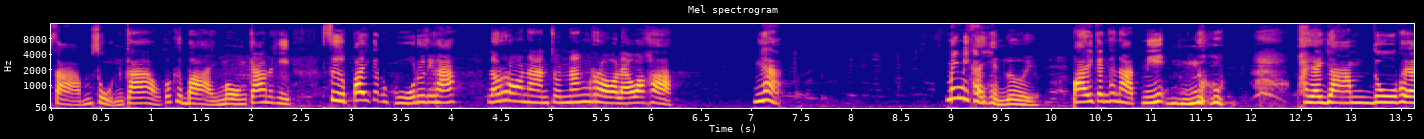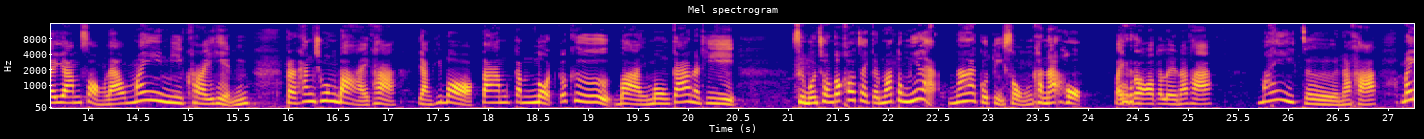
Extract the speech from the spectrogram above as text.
13.09 ก็คือบ่ายโมง 9 นาที สื่อไปกันหูดูสิคะ แล้วรอนานจนนั่งรอแล้วอะค่ะ เนี่ย ไม่มีใครเห็นเลย ไปกันขนาดนี้ดู พยายามดูพยายามส่องแล้วไม่มีใครเห็น กระทั่งช่วงบ่ายค่ะ อย่างที่บอกตามกำหนดก็คือบ่ายโมงเก้านาทีสื่อมวลชนก็เข้าใจกันว่าตรงนี้แหละ หน้ากุฏิสงฆ์คณะ 6 ไปรอกันเลยนะคะ ไม่เจอนะคะ ไม่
